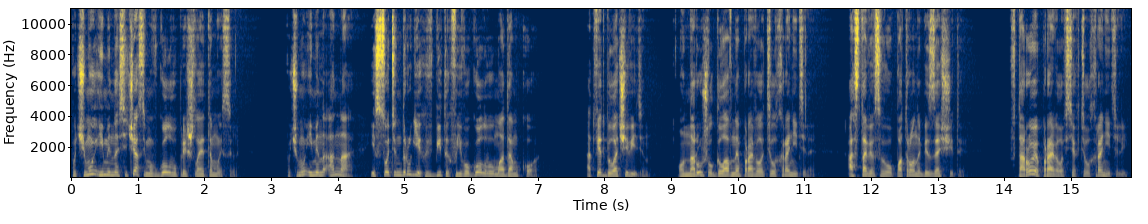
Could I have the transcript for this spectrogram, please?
почему именно сейчас ему в голову пришла эта мысль? Почему именно она, из сотен других, вбитых в его голову мадам Ко? Ответ был очевиден – он нарушил главное правило телохранителя, оставив своего патрона без защиты. Второе правило всех телохранителей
